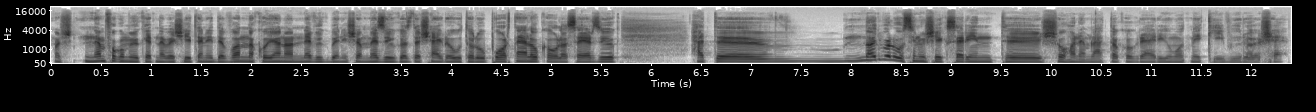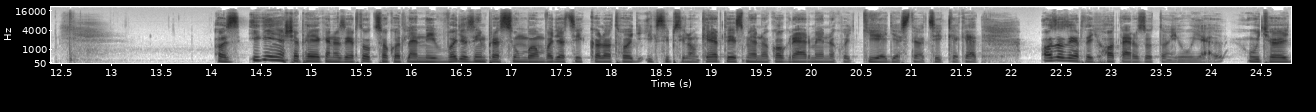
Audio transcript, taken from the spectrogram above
Most nem fogom őket nevesíteni, de vannak olyan a nevükben is a mezőgazdaságra utaló portálok, ahol a szerzők Hát ö, nagy valószínűség szerint ö, soha nem láttak agráriumot még kívülről se. Az igényesebb helyeken azért ott szokott lenni, vagy az impresszumban, vagy a cikk alatt, hogy XY kertészmérnök, agrármérnök, hogy kiegyezte a cikkeket. Az azért egy határozottan jó jel. Úgyhogy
